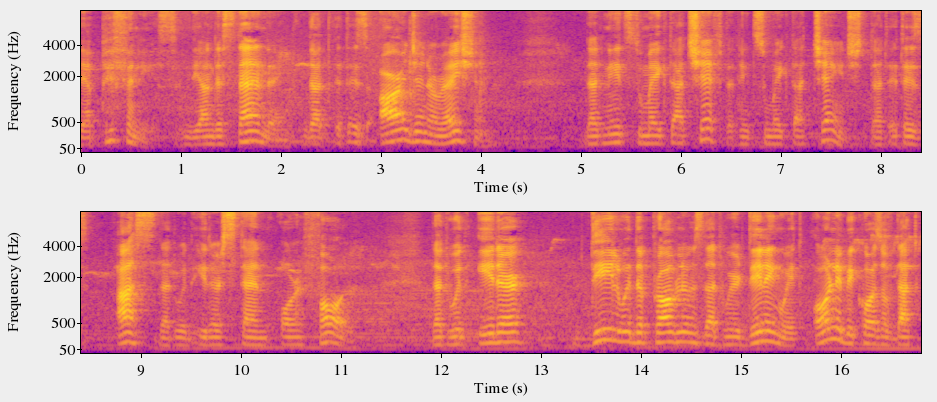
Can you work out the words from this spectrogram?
the epiphanies and the understanding that it is our generation that needs to make that shift, that needs to make that change, that it is us that would either stand or fall, that would either deal with the problems that we're dealing with only because of that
